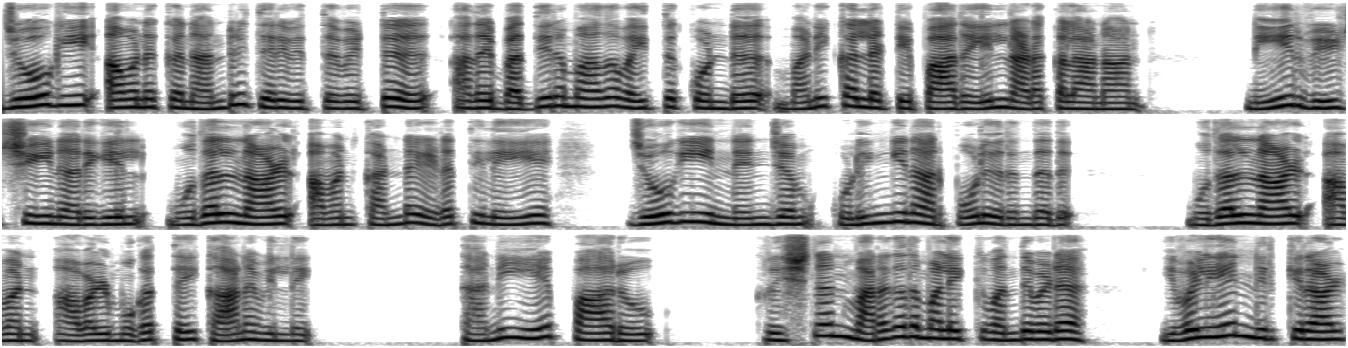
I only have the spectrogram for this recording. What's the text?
ஜோகி அவனுக்கு நன்றி தெரிவித்துவிட்டு அதை பத்திரமாக வைத்துக்கொண்டு மணிக்கல்லட்டி பாதையில் நடக்கலானான். நீர்வீழ்ச்சியின் அருகில் முதல் நாள் அவன் கண்ட இடத்திலேயே ஜோகியின் நெஞ்சம் குலுங்கினாற் போல் இருந்தது. முதல் நாள் அவன் அவள் முகத்தை காணவில்லை. தனியே பாரு கிருஷ்ணன் மரகதமலைக்கு வந்துவிட இவள் ஏன் நிற்கிறாள்?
